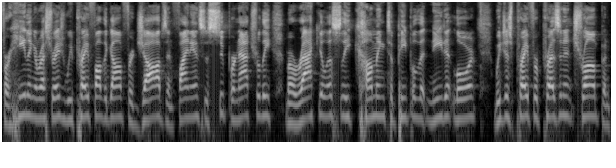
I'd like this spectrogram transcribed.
for healing and restoration. We pray, Father God, for jobs and finances supernaturally, miraculously coming to people that need it, Lord. We just pray for President Trump and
